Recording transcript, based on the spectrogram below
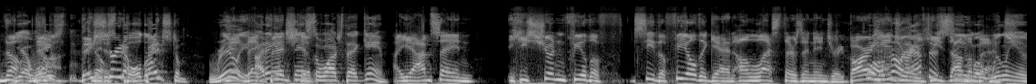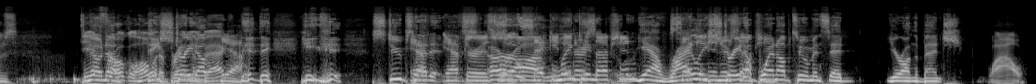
No, yeah. What no. was, They just straight up pulled him? benched him. Really? Yeah, I didn't get a chance him. to watch that game. Uh, yeah, I'm saying he shouldn't feel the see the field again unless there's an injury. Barring Well, no. injury, After he's on seeing the bench. Williams did no, for no. Oklahoma they to bring straight him up, back, Yeah. they- he Stoops had it after his, or, what, uh, second Lincoln- interception? Yeah, Riley Second straight up went up to him and said, "You're on the bench." wow.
